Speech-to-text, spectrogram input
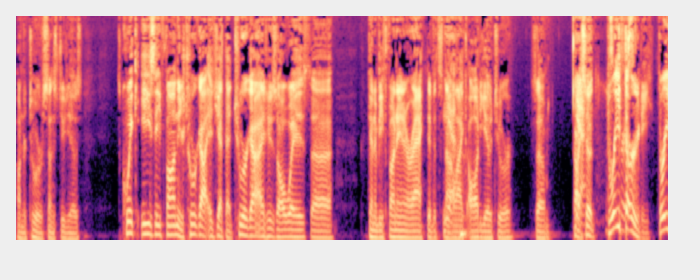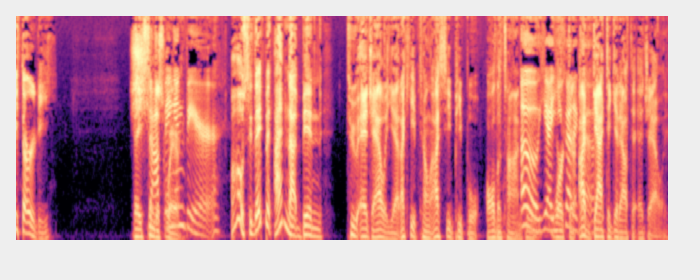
on a tour of Sun Studios. It's quick, easy, fun. Your tour guide, you got that tour guide who's always uh, going to be fun and interactive. It's not Yeah. like audio tour. So, all Yeah, right. So three thirty, three thirty. They send us Shopping where? and beer. Oh, see, they've been. I've not been to Edge Alley yet. I keep telling. I see people all the time. Oh, yeah, you gotta I've got to get out to Edge Alley.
